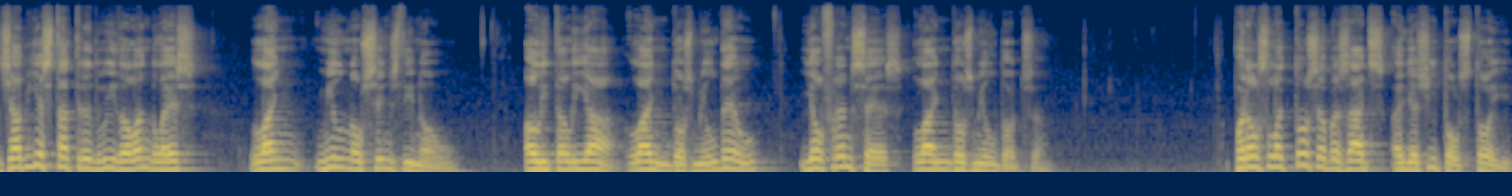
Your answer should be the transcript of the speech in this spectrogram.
ja havia estat traduïda a l'anglès l'any 1919, a l'italià l'any 2010 i al francès l'any 2012. Per als lectors avasats a llegir Tolstoi,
